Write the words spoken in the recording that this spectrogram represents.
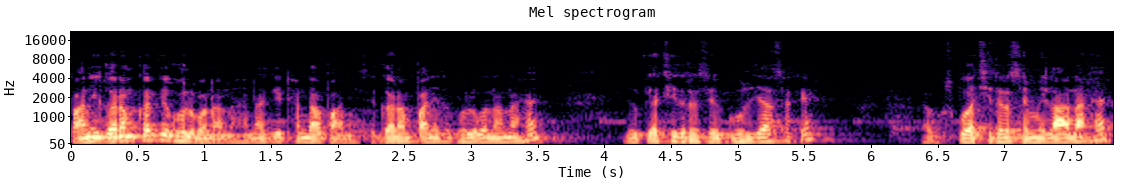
पानी गर्म करके घोल बनाना है, ना कि ठंडा पानी से। गर्म पानी से घोल बनाना है। जो कि अच्छी तरह से घुल जा सके। और उसको अच्छी तरह से मिलाना है।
